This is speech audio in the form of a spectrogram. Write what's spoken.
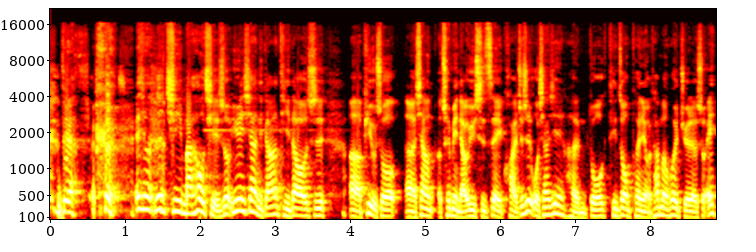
对啊，而且那其实蛮好奇的说，因为像你刚刚提到的是，呃，譬如说，呃，像催眠疗愈师这一块，就是我相信很多听众朋友他们会觉得说，哎，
